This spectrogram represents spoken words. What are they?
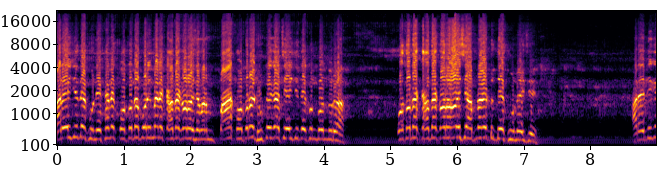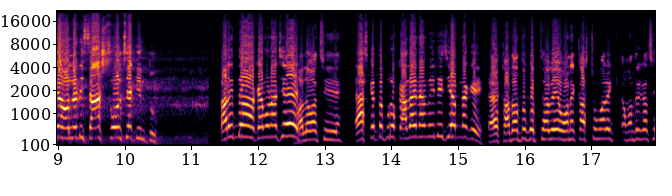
আর এই যে দেখুন এখানে কতটা পরিমাণে কাদা করা হয়েছে আমার পা কতটা ঢুকে গেছে এই যে দেখুন বন্ধুরা। কতটা কাদা করা হয়েছে আপনারা একটু দেখুন এই যে। আর এদিকে অলরেডি চাষ চলছে কিন্তু। তারিফ দা কেমন আছে ভালো আছি। আজকে তো পুরো কাদায় নামিয়ে দিয়েছি আপনাকে। কাদা তো করতে হবে অনেক কাস্টমার আমাদের কাছে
